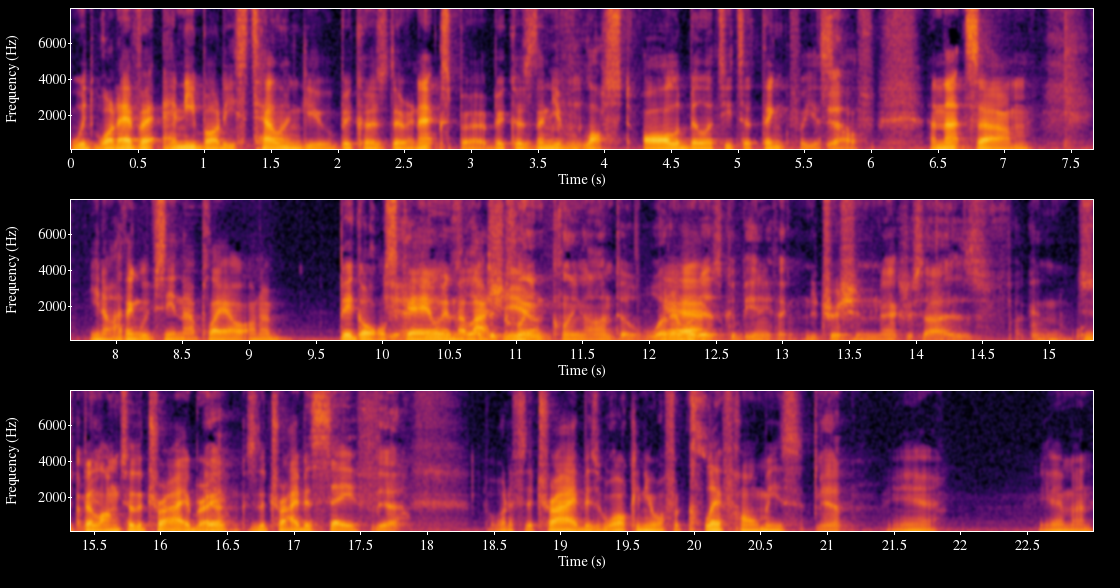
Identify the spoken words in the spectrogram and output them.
with whatever anybody's telling you because they're an expert because then you've lost all ability to think for yourself. And that's um you know i think we've seen that play out on a big old Yeah, scale in the last to year cling, cling on to whatever Yeah. it is could be anything nutrition exercise fucking just I mean, belong to the tribe, right? yeah. Because the tribe is safe. yeah But what if the tribe is walking you off a cliff, homies? yeah Yeah, yeah, man.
